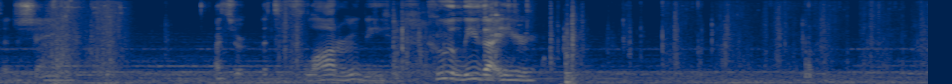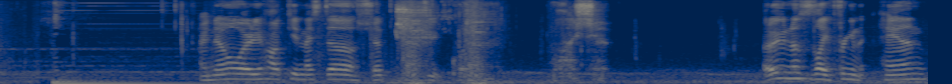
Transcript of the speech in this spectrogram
That's a shame. That's a, that's a flawed ruby. Who would leave that here? I know already hotkeyed my stuff. Shut the fuck Why shit? I don't even know this is like freaking hand.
